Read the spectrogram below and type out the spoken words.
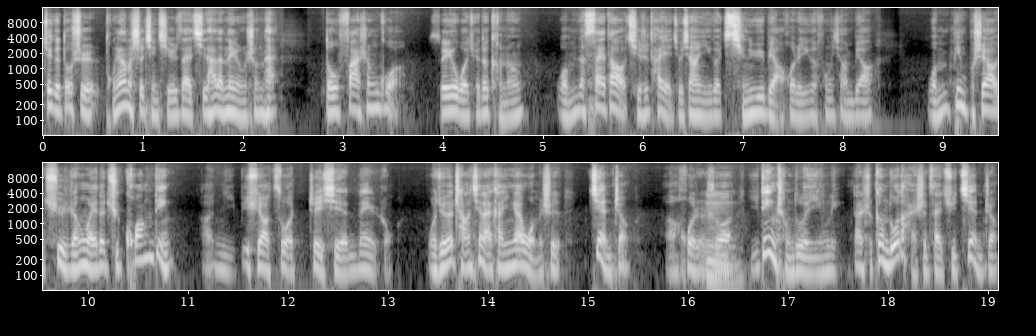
这个都是同样的事情，其实在其他的内容生态都发生过。所以我觉得可能我们的赛道其实它也就像一个晴雨表或者一个风向标，我们并不是要去人为的去框定啊，你必须要做这些内容。我觉得长期来看，应该我们是见证啊，或者说嗯一定程度的引领，但是更多的还是在去见证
